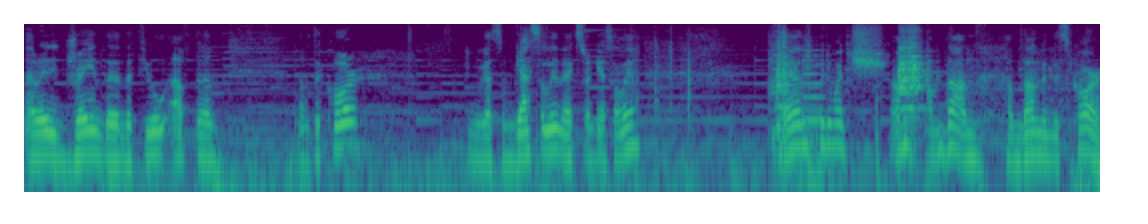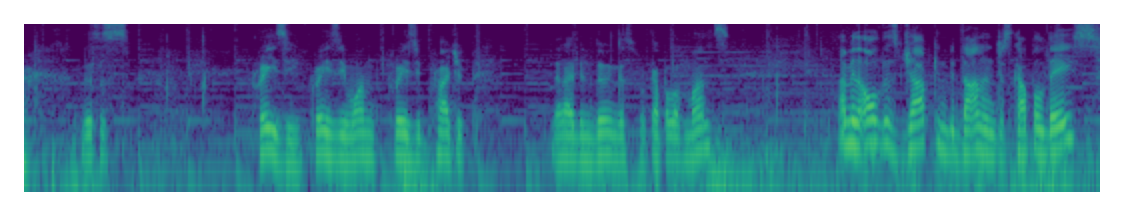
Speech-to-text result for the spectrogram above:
I already drained the, the fuel of the of the car. We got some gasoline extra gasoline. And pretty much I'm, I'm done. I'm done with this car. This is crazy crazy one crazy project that I've been doing this for a couple of months. I mean all this job can be done in just a couple days.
